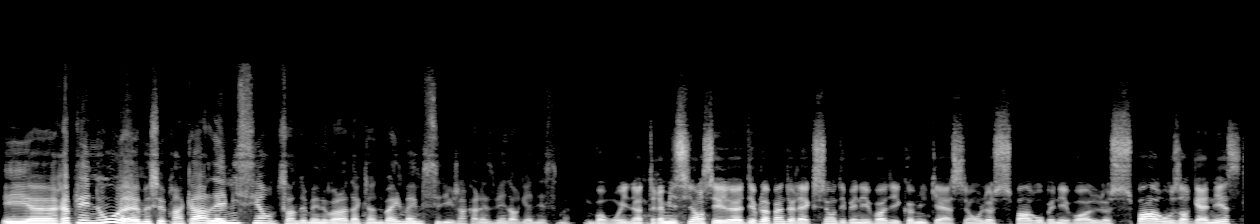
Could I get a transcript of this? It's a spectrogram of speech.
Et euh, rappelez-nous, euh, M. Francard, la mission du Centre de bénévolat d'Actonville, même si les gens connaissent bien l'organisme. Bon, oui, notre mission, c'est le développement de l'action des bénévoles et des communications, le support aux bénévoles, le support aux organismes,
